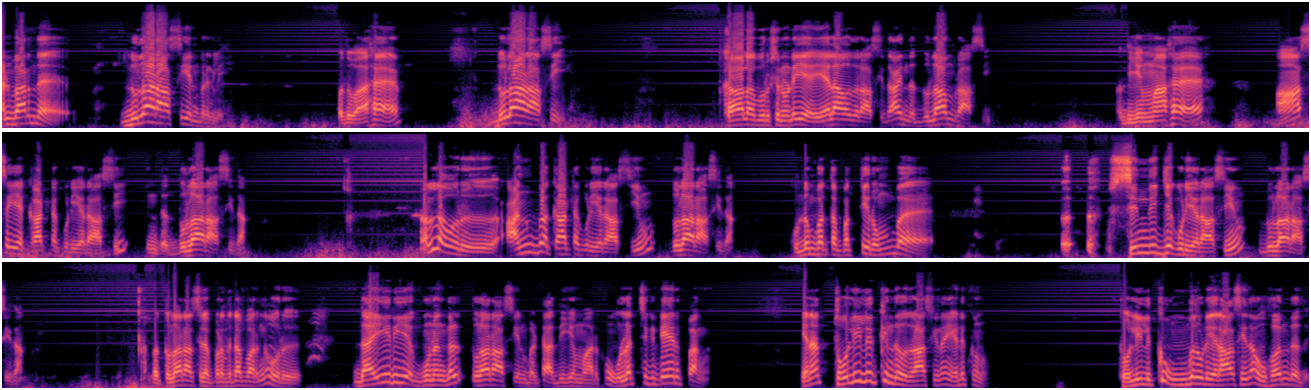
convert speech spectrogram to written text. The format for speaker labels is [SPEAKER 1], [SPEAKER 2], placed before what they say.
[SPEAKER 1] அன்பார்ந்த துலா ராசி என்பர்களே பொதுவாக துலா ராசி காலபுருஷனுடைய ஏழாவது ராசி தான் இந்த துலாம் ராசி. அதிகமாக ஆசையை காட்டக்கூடிய ராசி இந்த துலா ராசி தான் நல்ல ஒரு அன்பை காட்டக்கூடிய ராசியும் துலா ராசி தான் குடும்பத்தை பத்தி ரொம்ப சிந்திக்கக்கூடிய ராசியும் துலா ராசி தான் அப்ப துலாராசில பிறந்துட்டா பாருங்க ஒரு தைரிய குணங்கள் துளராசி என்பட்டு அதிகமா இருக்கும். உழைச்சிக்கிட்டே இருப்பாங்க. ஏன்னா தொழிலுக்கு இந்த ஒரு ராசி தான் எடுக்கணும். தொழிலுக்கு உங்களுடைய ராசி தான் உகந்தது.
